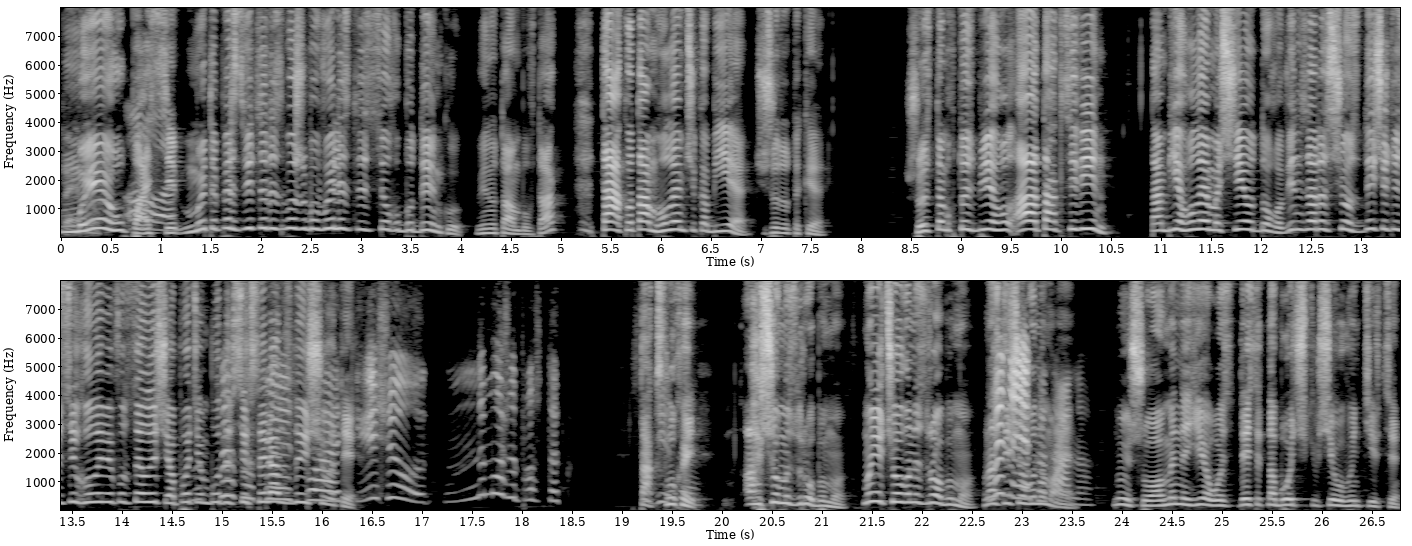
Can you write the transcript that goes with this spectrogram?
Ми у. Ага. Ми тепер звідси не зможемо вилізти з цього будинку. Він отам був, так? Так, отам големчика б'є. Чи що тут таке? Щось там хтось б'є гол. А, так, це він. Там б'є голема ще одного. Він зараз що, знищить усіх големів у селищі, а потім буде всіх селян знищувати. Байки. І що, не можна просто так Так, сидіти. слухай, а що ми зробимо? Ми нічого не зробимо. У нас Мене нічого є немає. катана. Ну і що, а в мене є ось 10 набойчиків ще у гвинтівці.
